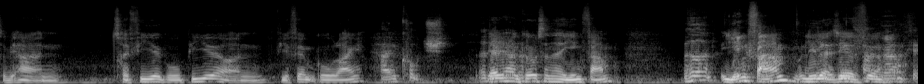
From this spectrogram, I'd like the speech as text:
så vi har en 3-4 gode piger og en 4-5 gode drenge. Har I en coach? Er Ja, vi har en coach, han hedder Ying Farm. Hvad hedder han? Ying Farm, en lille asiatisk fyr. Ja. Okay.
